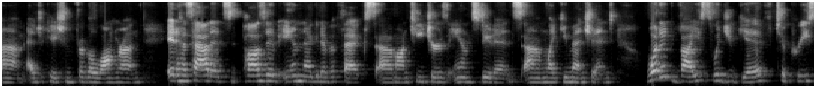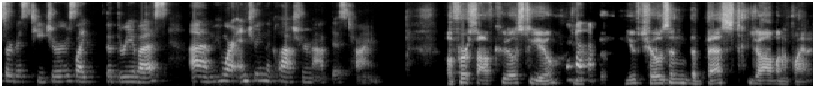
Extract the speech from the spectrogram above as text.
um, education for the long run it has had its positive and negative effects um, on teachers and students, um, like you mentioned. What advice would you give to pre service teachers like the three of us um, who are entering the classroom at this time? Well, first off, kudos to you. You've chosen the best job on the planet.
